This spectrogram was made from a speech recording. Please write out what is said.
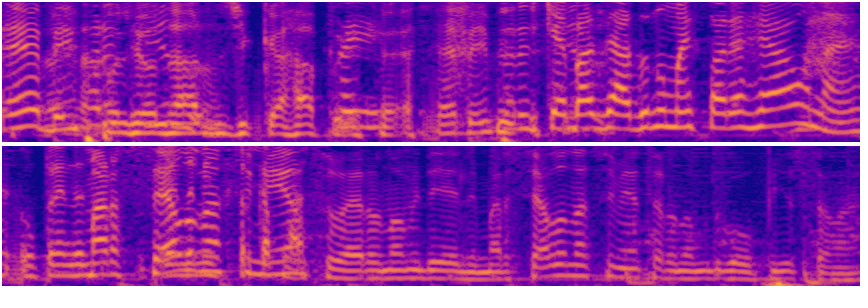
é bem Com o parecido. Leonardo DiCaprio. É bem E parecido. que é baseado numa história real, né? O Prenda Marcelo Prenda-me se for capaz. Nascimento era o nome dele. Marcelo Nascimento era o nome do golpista lá.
